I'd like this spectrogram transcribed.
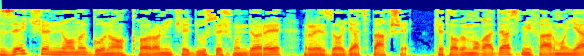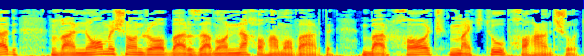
ذکر نام گناهکارانی که دوستشون داره رضایت بخشه. کتاب مقدس میفرماید و نامشان را بر زبان نخواهم آورد بر خاک مکتوب خواهند شد.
